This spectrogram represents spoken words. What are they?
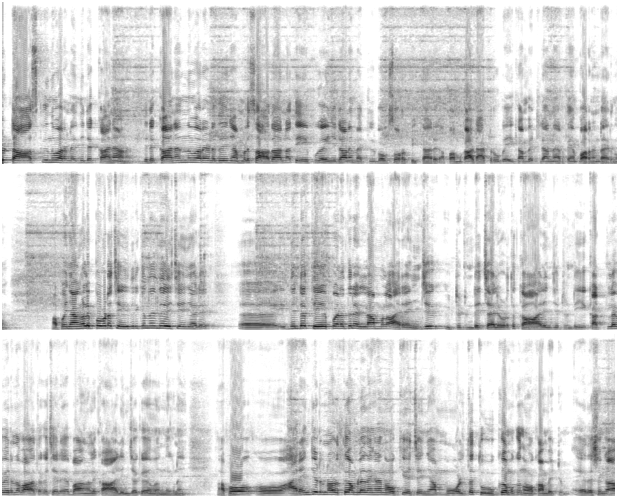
ഒരു ടാസ്ക് എന്ന് പറയുന്നത് ഇതിന്റെ കനാണ്. ഇതിന്റെ കന എന്ന് പറയുന്നത് നമ്മൾ സാധാരണ തേപ്പ് കഴിഞ്ഞിട്ടാണ് മെറ്റൽ ബോക്സ് ഉറപ്പിക്കാറ്. അപ്പോൾ നമുക്ക് അഡാപ്റ്റർ ഉപയോഗിക്കാൻ പറ്റില്ല നേരത്തെ ഞാൻ പറഞ്ഞിട്ടുണ്ടായിരുന്നു. അപ്പോൾ ഞങ്ങളിപ്പോൾ ഇവിടെ ചെയ്തിരിക്കുന്നത് എന്താ വെച്ച് കഴിഞ്ഞാൽ ഇതിന്റെ തേപ്പനത്തിനെല്ലാം നമ്മൾ അരഞ്ച് ഇട്ടിട്ടുണ്ട്. ചിലയിടത്ത് കാലിഞ്ചിട്ടുണ്ട്. ഈ കട്ടില വരുന്ന ഭാഗത്തൊക്കെ ചില ഭാഗങ്ങളിൽ കാലിഞ്ചൊക്കെ വന്നിരിക്കണ്. അപ്പോൾ അരഞ്ച് ഇടുന്നിടത്ത് നമ്മൾ എങ്ങനെ നോക്കി വെച്ച് കഴിഞ്ഞാൽ മുകളിലത്തെ തൂക്ക് നമുക്ക് നോക്കാൻ പറ്റും. ഏകദേശം ആ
